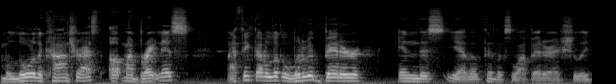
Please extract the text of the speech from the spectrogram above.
I'm gonna lower the contrast, up my brightness. I think that'll look a little bit better in this. Yeah, that thing looks a lot better actually.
